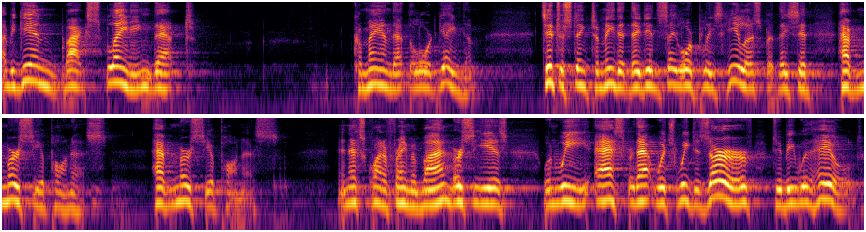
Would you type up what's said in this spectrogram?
I begin by explaining that command that the Lord gave them. It's interesting to me that they didn't say, Lord, please heal us, but they said, Have mercy upon us. Have mercy upon us. And that's quite a frame of mind. Mercy is when we ask for that which we deserve to be withheld.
